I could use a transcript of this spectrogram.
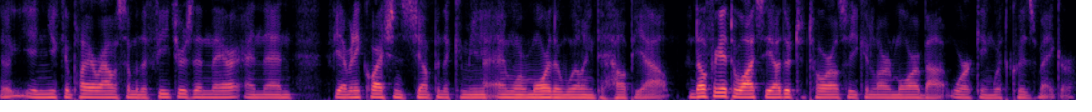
and you can play around with some of the features in there. And then if you have any questions, jump in the community and we're more than willing to help you out. And don't forget to watch the other tutorials so you can learn more about working with Quizmaker.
